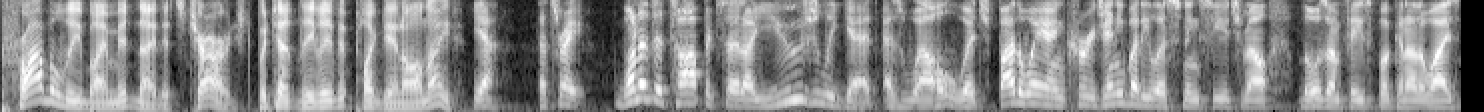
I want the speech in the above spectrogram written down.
Probably by midnight it's charged, but they leave it plugged in all night. Yeah, that's right. One of the topics that I usually get as well, which by the way, I encourage anybody listening, CHML, those on Facebook and otherwise,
